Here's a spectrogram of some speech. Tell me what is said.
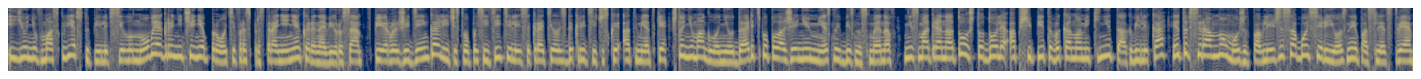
июня в Москве вступили в силу новые ограничения против распространения коронавируса. В первый же день количество посетителей сократилось до критической отметки, что не могло не ударить по положению местных бизнесменов. Несмотря на то, что доля общепита в экономике не так велика, это все равно может повлечь за собой серьезные последствия.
